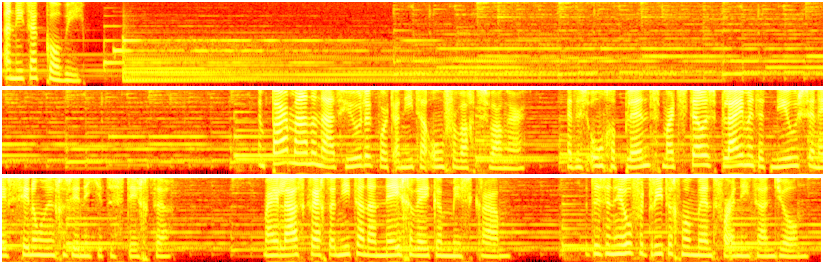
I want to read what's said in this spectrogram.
Anita Cobby. Een paar maanden na het huwelijk wordt Anita onverwacht zwanger. Het is ongepland, maar het stel is blij met het nieuws en heeft zin om hun gezinnetje te stichten. Maar helaas krijgt Anita na negen weken een miskraam. Het is een heel verdrietig moment voor Anita en John.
